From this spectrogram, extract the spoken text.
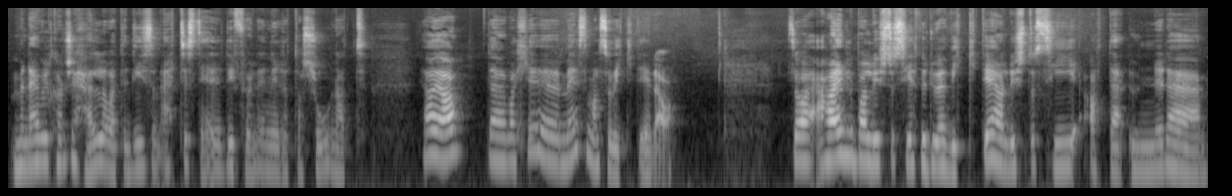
Men det er vel kanskje heller at de som er til stede, de føler en irritasjon at ja, ja, det var ikke vi som var så viktige da. Så jeg har egentlig bare lyst til å si at du er viktig. Jeg har lyst til å si at jeg unner deg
